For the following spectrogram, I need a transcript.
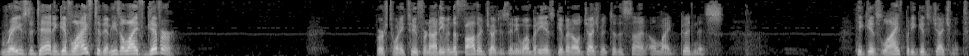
raise the dead and give life to them. He's a life giver. Verse 22 For not even the Father judges anyone, but he has given all judgment to the Son. Oh my goodness. He gives life, but he gives judgment.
